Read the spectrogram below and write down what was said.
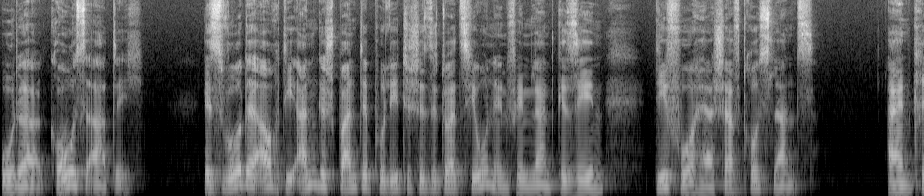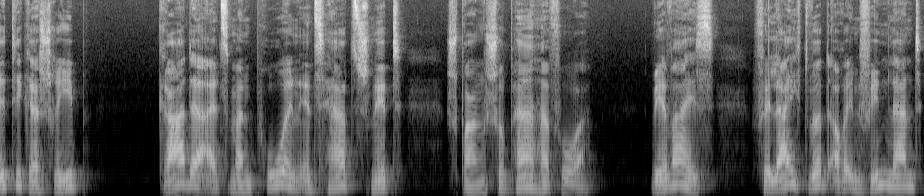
oder großartig. Es wurde auch die angespannte politische Situation in Finnland gesehen, die Vorherrschaft Russlands. Ein Kritiker schrieb, gerade als man Polen ins Herz schnitt, sprang Chopin hervor. Wer weiß, vielleicht wird auch in Finnland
